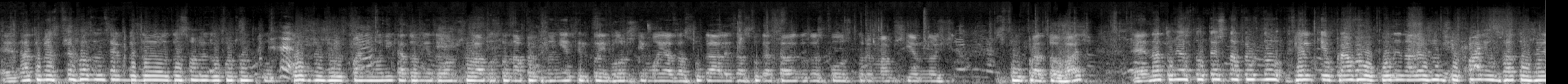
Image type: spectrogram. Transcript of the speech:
E, Natomiast przechodząc jakby do, do samego początku, dobrze, że już Pani Monika do mnie dołączyła, bo to na pewno nie tylko i wyłącznie moja zasługa, ale zasługa całego zespołu, z którym mam przyjemność współpracować. E, Natomiast to też na pewno wielkie brawa, ukłony należą się Paniom za to, że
